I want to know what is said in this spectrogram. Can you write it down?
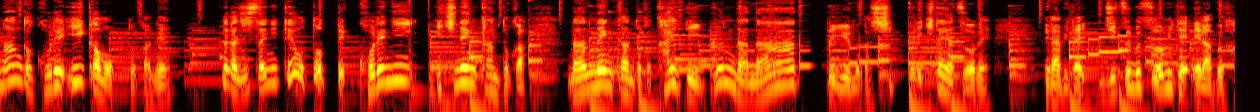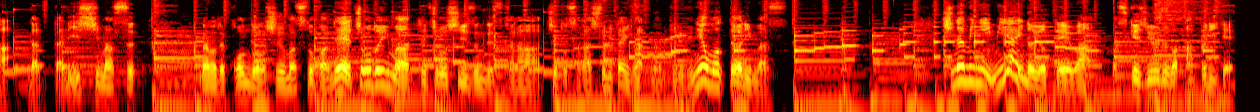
なんかこれいいかもとかね、なんか実際に手を取ってこれに1年間とか何年間とか書いていくんだなーっていうのがしっくりきたやつをね、選びたい。実物を見て選ぶ派だったりします。なので今度の週末とかね、ちょうど今手帳シーズンですから、ちょっと探してみたいな、なんていうふうに思っております。ちなみに未来の予定は、スケジュールのアプリで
